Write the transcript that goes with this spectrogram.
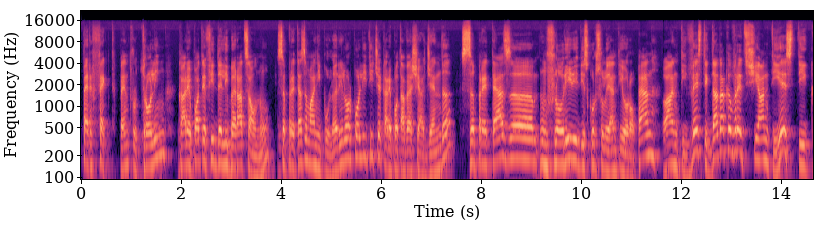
perfect pentru trolling, care poate fi deliberat sau nu, să pretează manipulărilor politice, care pot avea și agenda, să pretează înfloririi discursului anti-european, anti-vestic, dar dacă vreți și anti-estic,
